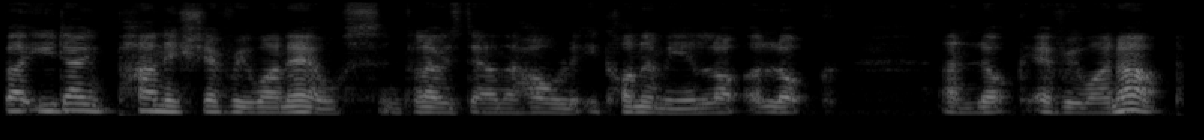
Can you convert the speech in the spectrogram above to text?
But you don't punish everyone else and close down the whole economy and lock, lock and lock everyone up.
